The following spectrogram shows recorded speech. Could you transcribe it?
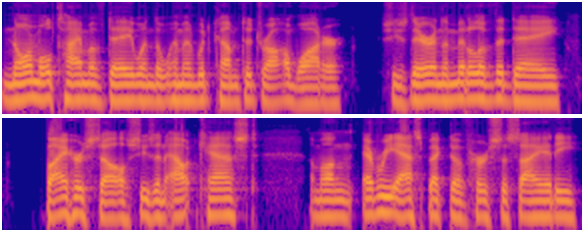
normal time of day when the women would come to draw water. She's there in the middle of the day by herself. She's an outcast among every aspect of her society.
